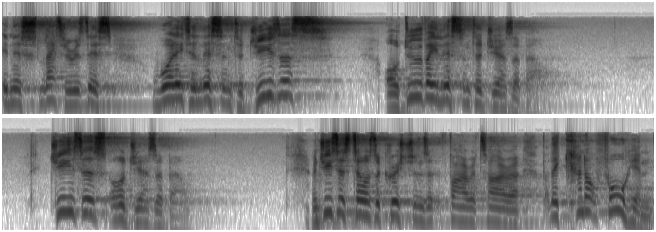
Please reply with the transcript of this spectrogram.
in this letter is this were they to listen to Jesus or do they listen to Jezebel? Jesus or Jezebel? And Jesus tells the Christians at Thyatira that they cannot fool him.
